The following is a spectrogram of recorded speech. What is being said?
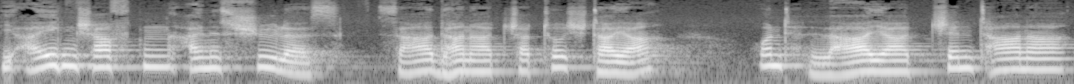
Die Eigenschaften eines Schülers Sadhana Chatushtaya und Laya Chintana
